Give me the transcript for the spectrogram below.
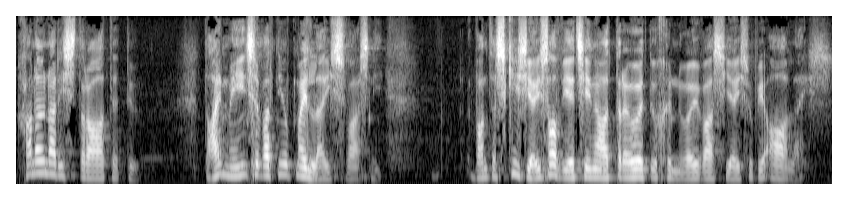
"Gaan nou na die strate toe." Daai mense wat nie op my lys was nie. Want ekskuus, jy sal weet jy na 'n troue toe genooi was, jy's op die A-lys.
